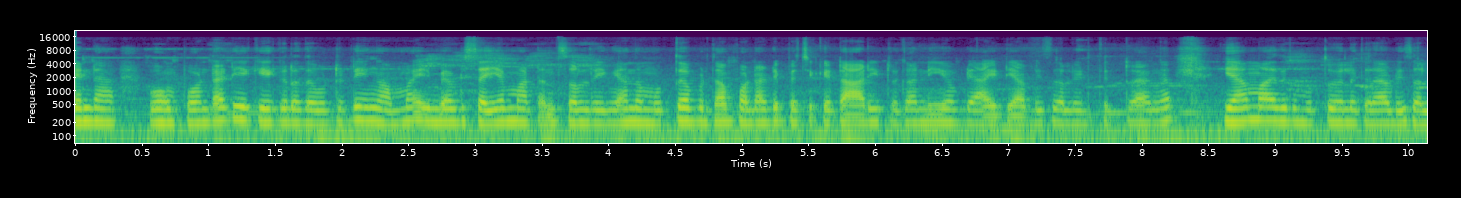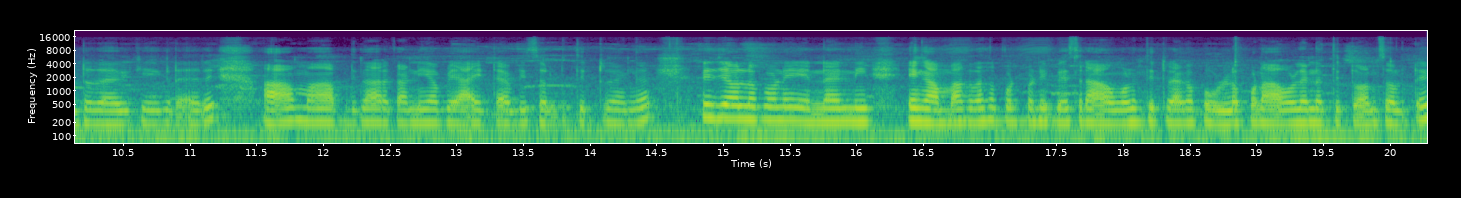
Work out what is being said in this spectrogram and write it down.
ஏண்டா உன் பொண்டாட்டியை கேட்குறத விட்டுட்டு எங்கள் அம்மா இனிமேல் அப்படி செய்ய மாட்டேன்னு சொல்கிறீங்க அந்த முத்து அப்படி தான் பொண்டாட்டி பேச்சு கேட்டு ஆடிட்டுருக்கான் நீயும் அப்படி ஆகிட்டியா அப்படி சொல்லிட்டு திட்டுறாங்க. ஏமா இதுக்கு முத்து எழுக்கிற அப்படி சொல்லிட்டு ரவி கேட்குறாரு ஆமாம் அப்படி தான் இருக்கா. நீ அப்படி ஆகிட்ட அப்படி சொல்லிட்டு திட்டுறாங்க. விஜயாவில் உள்ள போனேன் என்ன நீ எங்கள் அம்மாவுக்கு தான் சப்போர்ட் பண்ணி பேசுகிறேன் அவங்களும் திட்டுறாங்க. இப்போ உள்ளே போனால் அவளும் என்ன திட்டுவான்னு சொல்லிட்டு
